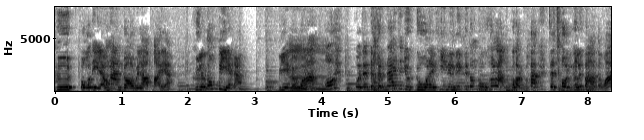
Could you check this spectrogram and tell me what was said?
คือปกติแล้วงานดอเวลาไปอะ คือเราต้องเบียดอะ เบียดแบบว่าอืม โอ๊ยกว่าจะเดินได้จะหยุดดูอะไรทีนึงนี่คือต้องดูข้างหลังก่อนว่าจะชนเขาหรือเปล่า แต่ว่า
